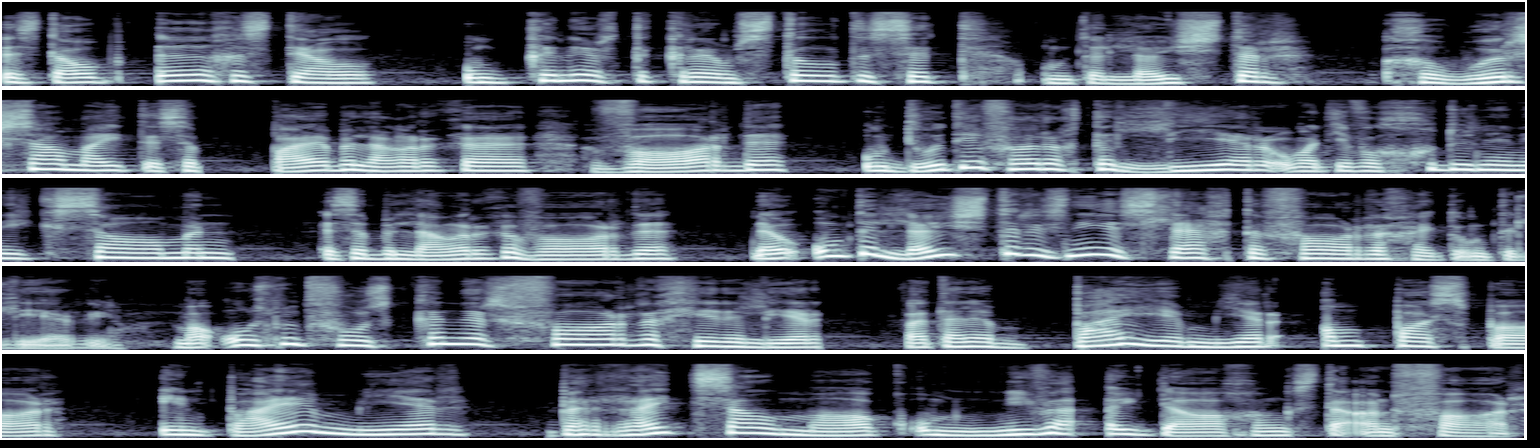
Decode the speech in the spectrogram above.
is daarop ingestel om kinders te kry om stil te sit, om te luister. Gehoorsaamheid is 'n baie belangrike waarde om dood eenvoudig te leer omdat jy wil goed doen in die eksamen is 'n belangrike waarde. Nou om te luister is nie 'n slegte vaardigheid om te leer nie, maar ons moet vir ons kinders vaardighede leer wat hulle baie meer aanpasbaar en baie meer bereid sal maak om nuwe uitdagings te aanvaar.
